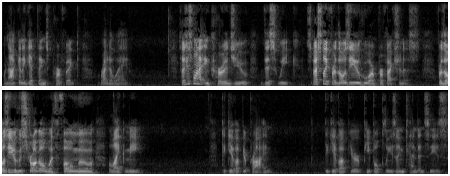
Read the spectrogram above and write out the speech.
We're not going to get things perfect right away. So I just want to encourage you this week, especially for those of you who are perfectionists, for those of you who struggle with FOMU like me, to give up your pride, to give up your people pleasing tendencies,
